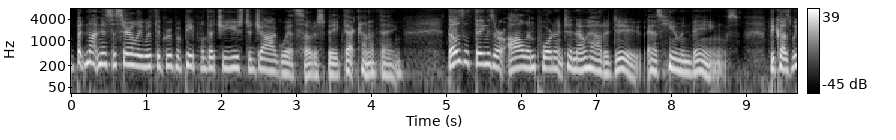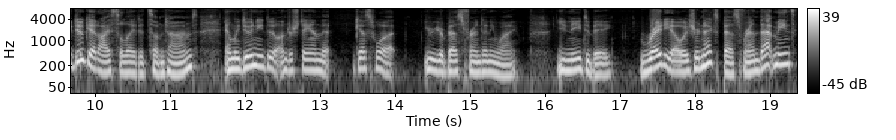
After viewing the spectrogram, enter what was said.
but not necessarily with the group of people that you used to jog with, so to speak, that kind of thing. Those are things are all important to know how to do as human beings because we do get isolated sometimes and we do need to understand that guess what? You're your best friend anyway. You need to be. Radio is your next best friend. That means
